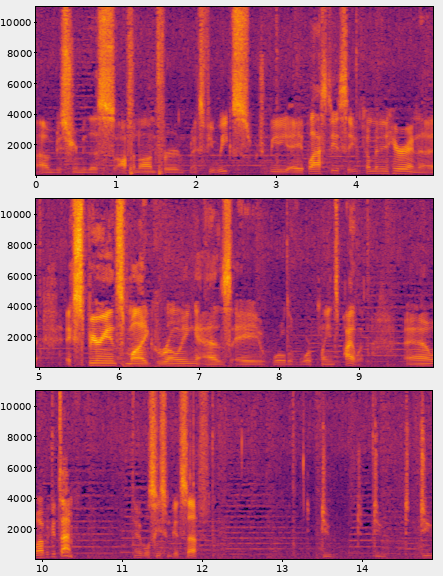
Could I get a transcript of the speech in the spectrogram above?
I'm to be streaming this off and on for next few weeks, which will be a blasty. So you can come in here and uh, experience my growing as a World of Warplanes pilot. And we'll have a good time. Maybe we'll see some good stuff do do do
